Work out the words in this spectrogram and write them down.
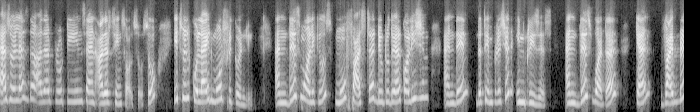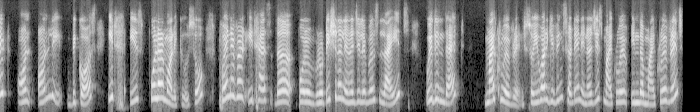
as well as the other proteins and other things also. So it will collide more frequently. And these molecules move faster due to their collision and then the temperature increases. And this water can vibrate on only because it is polar molecule. So whenever it has the rotational energy levels lies within that microwave range. So you are giving certain energies microwave in the microwave range.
